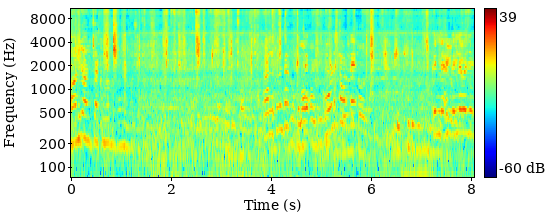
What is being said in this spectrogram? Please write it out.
ਹਾਂਜੀ ਹਾਂਜੀ ਚੈੱਕ ਕਰੋ। ਹਾਂ ਲਖਵਿੰਦਰ ਕਿੱਥੇ ਕੋਲਡ ਸਟੋਰ ਤੇ? ਕਿੰਨੇ ਕਿੰਨੇ ਵਜੇ?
